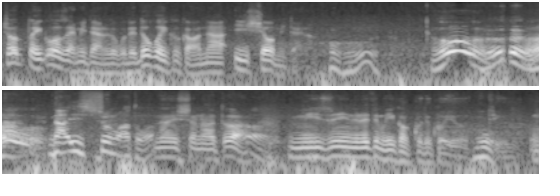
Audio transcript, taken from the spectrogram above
ちょっと行こうぜみたいなとこでどこ行くかは内緒みたいな。おおおな一緒の後は？内緒の後は水に濡れてもいい格好で来いよっていう、う。ん、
